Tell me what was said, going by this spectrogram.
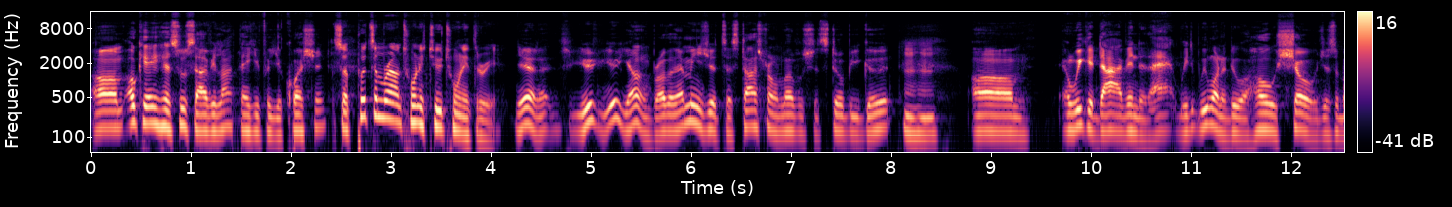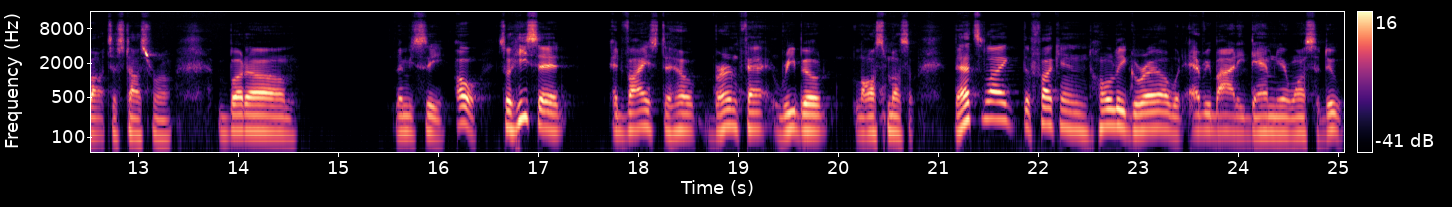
Um, okay, Jesus Avila, thank you for your question. So puts him around 22, 23. Yeah, that's, you're you're young, brother. That means your testosterone level should still be good. Mm-hmm. Um, and we could dive into that. We we want to do a whole show just about testosterone, but um, let me see. Oh, so he said advice to help burn fat, rebuild lost muscle. That's like the fucking holy grail. What everybody damn near wants to do.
